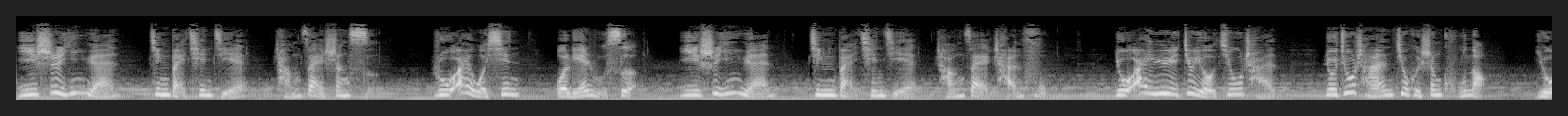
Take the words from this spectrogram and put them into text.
以是因缘，经百千劫，常在生死。汝爱我心，我怜汝色；以是因缘，经百千劫，常在缠缚。有爱欲就有纠缠，有纠缠就会生苦恼；有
